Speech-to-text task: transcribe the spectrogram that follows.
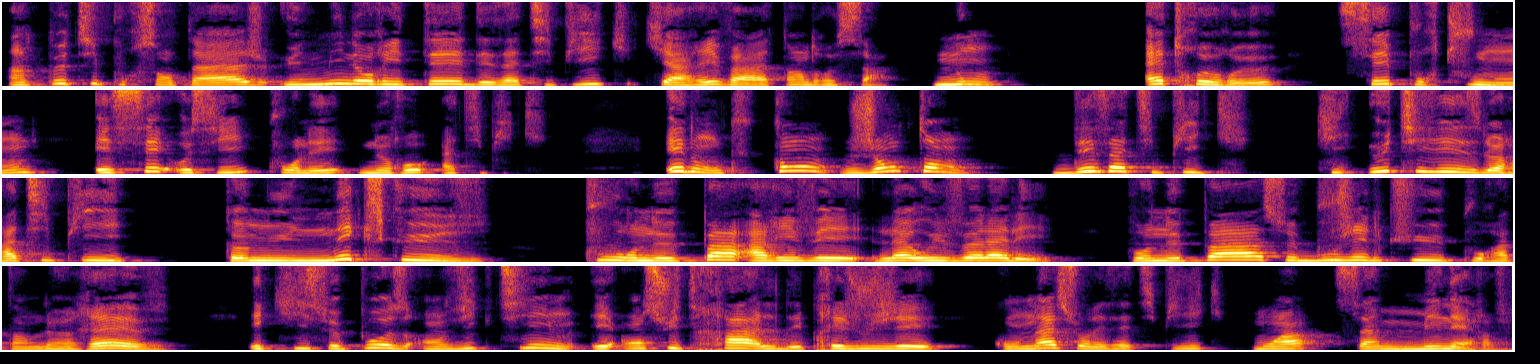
un petit pourcentage, une minorité des atypiques qui arrivent à atteindre ça. Non. Être heureux, c'est pour tout le monde et c'est aussi pour les neuroatypiques. Et donc, quand j'entends des atypiques qui utilisent leur atypie comme une excuse pour ne pas arriver là où ils veulent aller, pour ne pas se bouger le cul pour atteindre leurs rêves et qui se posent en victime et ensuite râlent des préjugés qu'on a sur les atypiques, moi, ça m'énerve.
